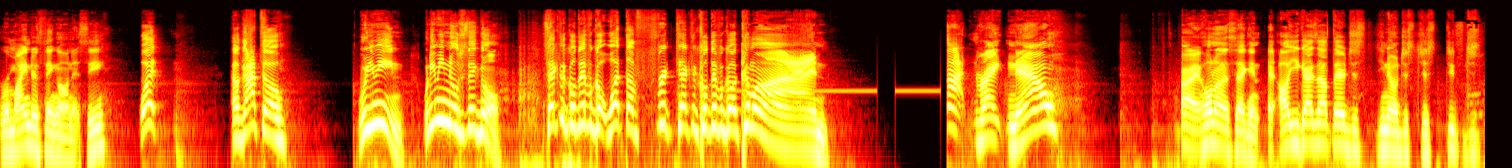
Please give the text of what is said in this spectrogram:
reminder thing on it. See? What? Elgato? What do you mean? What do you mean no signal? Technical difficult. What the frick technical difficult? Come on. Not right now. All right, hold on a second. Uh, All you guys out there, just you know, just just do just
